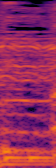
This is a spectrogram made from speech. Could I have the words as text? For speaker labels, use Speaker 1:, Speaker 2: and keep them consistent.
Speaker 1: Mm-hmm.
